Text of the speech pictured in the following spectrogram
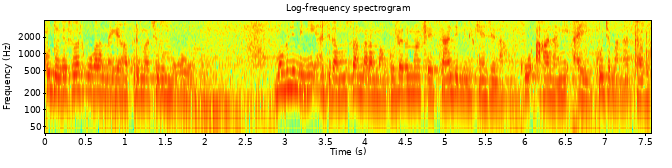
ko dɔgɔtɔrɔso wɛrɛ ko kala ma kɛ ka primature mɔgɔw mɔbili min ni a dira musa mara ma gouvernement fɛ san 2015 la ko a ka na ni a ye ko jamana ta don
